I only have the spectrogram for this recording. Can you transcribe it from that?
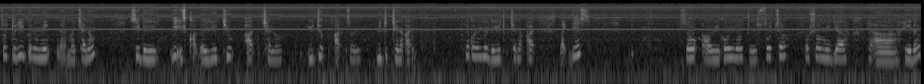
So today you're gonna make uh, my channel. See the this is called the YouTube art channel. YouTube art, sorry, YouTube channel art. You're gonna know the YouTube channel art like this. So uh, we're going to go to social social media uh, header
